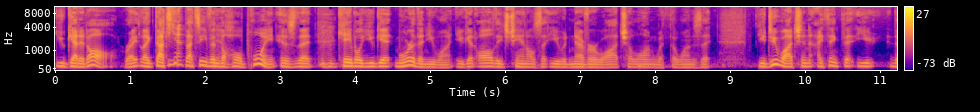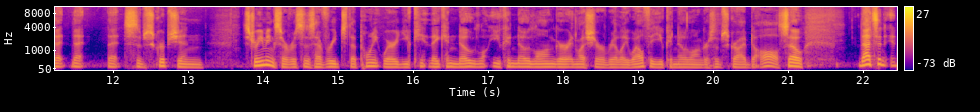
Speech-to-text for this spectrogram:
you get it all, right? Like that's Yeah. that's even the whole point is that cable you get more than you want. You get all these channels that you would never watch along with the ones that you do watch and I think that you that that that subscription streaming services have reached the point where you can they can no you can no longer unless you're really wealthy you can no longer subscribe to all. So that's an it,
